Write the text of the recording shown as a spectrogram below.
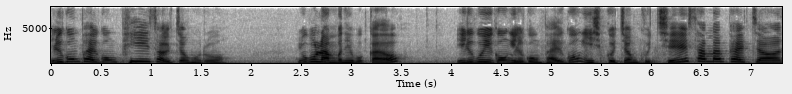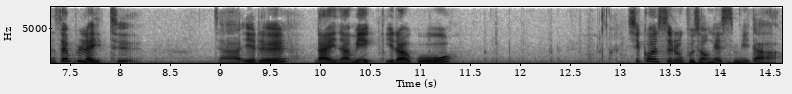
1080p 설정으로 요걸로 한번 해볼까요? 1920, 1080, 29.97, 38,000 sample rate. 자, 얘를 dynamic이라고 시퀀스를 구성했습니다.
